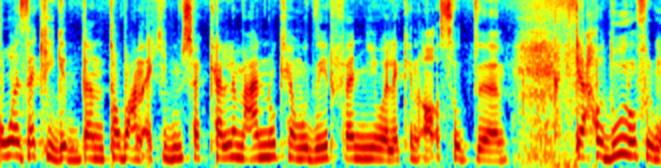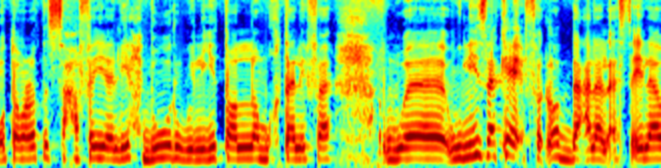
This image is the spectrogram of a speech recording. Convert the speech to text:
هو ذكي جدا طبعا أكيد مش هتكلم عنه كمدير فني ولكن أقصد كحضوره في المؤتمرات الصحفية ليه حضور وليه طلة مختلفة وليه ذكاء في الرد على الأسئلة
